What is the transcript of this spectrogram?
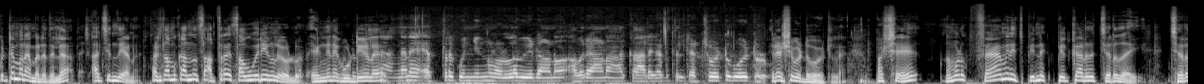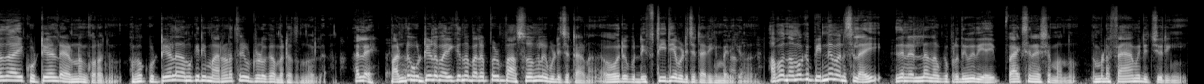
കുറ്റം പറയാൻ പറ്റത്തില്ല. ആ ചിന്തയാണ്. പക്ഷെ നമുക്ക് അന്ന് അത്രേ സൗകര്യങ്ങളേ ഉള്ളൂ. എങ്ങനെ കുട്ടികളെ അങ്ങനെ എത്ര കുഞ്ഞുങ്ങളുള്ള വീടാണോ അവരാണ് ആ കാലഘട്ടത്തിൽ രക്ഷപ്പെട്ടു പോയിട്ടുള്ളത്? രക്ഷപ്പെട്ടു പോയിട്ടില്ല പക്ഷേ നമ്മൾ ഫാമിലി പിന്നെ പിൽക്കാലത്ത് ചെറുതായി. ചെറുതായി കുട്ടികളുടെ എണ്ണം കുറഞ്ഞു. അപ്പോൾ കുട്ടികളെ നമുക്കിനി മരണത്തിന് വിട്ടുകൊടുക്കാൻ പറ്റത്തൊന്നുമില്ല. അല്ലേ? പണ്ട് കുട്ടികൾ മരിക്കുന്ന പലപ്പോഴും അസുഖങ്ങൾ പിടിച്ചിട്ടാണ്. ഒരു ഡിഫ്തീരിയ പിടിച്ചിട്ടായിരിക്കും മരിക്കുന്നത്. അപ്പോൾ നമുക്ക് പിന്നെ മനസ്സിലായി ഇതിനെല്ലാം നമുക്ക് പ്രതിവിധിയായി വാക്സിനേഷൻ വന്നു. നമ്മുടെ ഫാമിലി ചുരുങ്ങി.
